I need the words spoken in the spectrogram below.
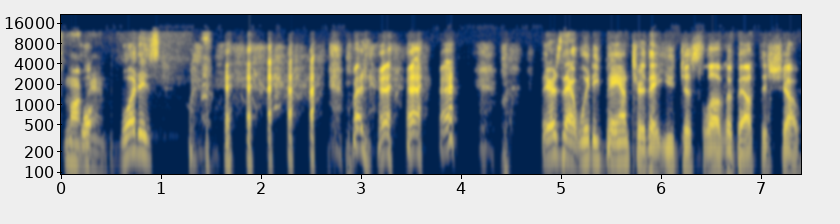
Smart What- man. what is what, there's that witty banter that you just love about this show.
